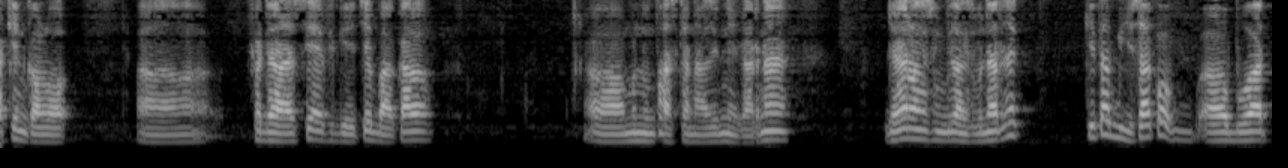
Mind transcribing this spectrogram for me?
yakin kalau eh, federasi FGC bakal uh, menuntaskan hal ini. Karena dia kan langsung bilang sebenarnya kita bisa kok uh, buat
